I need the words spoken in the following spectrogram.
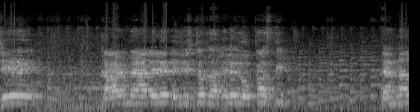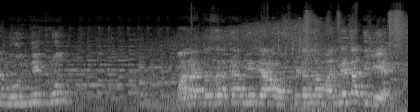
जे कार्ड मिळालेले रजिस्टर झालेले लोक असतील त्यांना नोंदणीकृत महाराष्ट्र सरकारने ज्या हॉस्पिटलला मान्यता दिली आहे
